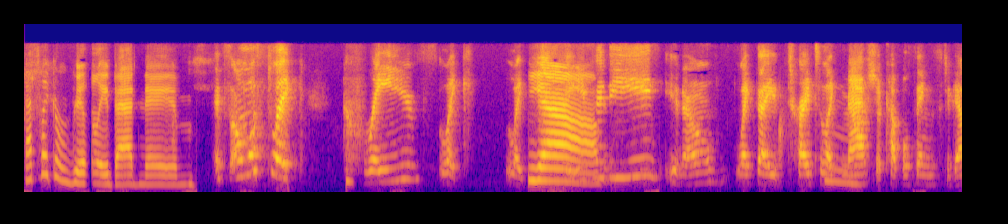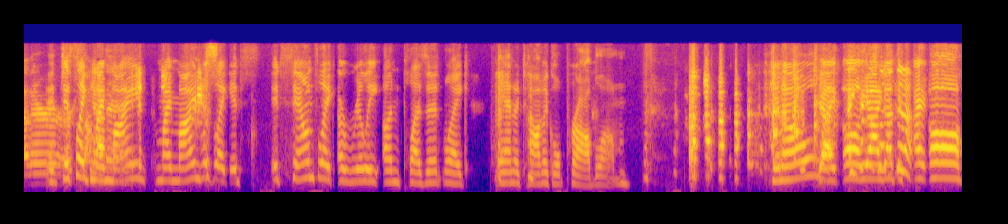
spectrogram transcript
That's like a really bad name. It's almost like crave, like like Yeah. cravity, you know, like they tried to like Hmm. mash a couple things together. It just like my mind my mind was like it's it sounds like a really unpleasant like anatomical problem. you know? Yeah, like oh can yeah, I got the. I oh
